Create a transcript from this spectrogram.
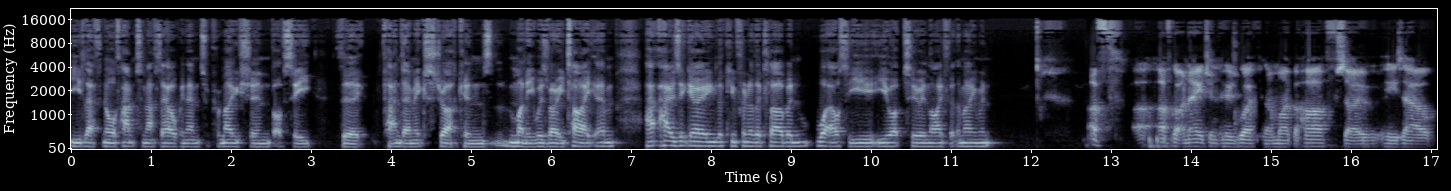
you left Northampton after helping them to promotion, but obviously the pandemic struck and money was very tight. Um, how's it going? Looking for another club, and what else are you you up to in life at the moment? I've I've got an agent who's working on my behalf, so he's out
